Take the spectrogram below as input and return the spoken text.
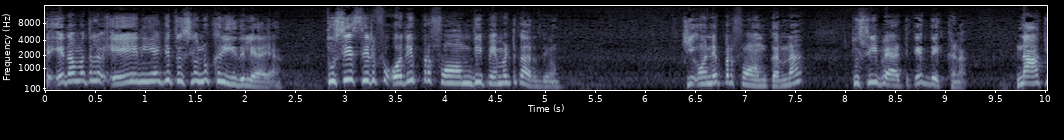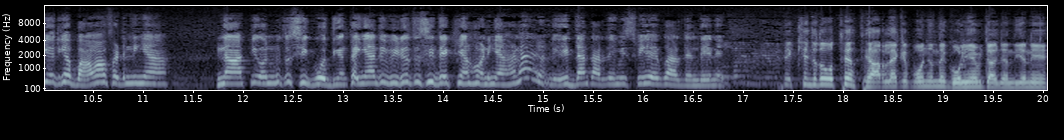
ਤੇ ਇਹਦਾ ਮਤਲਬ ਇਹ ਨਹੀਂ ਹੈ ਕਿ ਤੁਸੀਂ ਉਹਨੂੰ ਖਰੀਦ ਲਿਆ ਆ। ਤੁਸੀਂ ਸਿਰਫ ਉਹਦੀ ਪਰਫਾਰਮ ਦੀ ਪੇਮੈਂਟ ਕਰਦੇ ਹੋ। ਕਿ ਉਹਨੇ ਪਰਫਾਰਮ ਕਰਨਾ ਤੁਸੀਂ ਬੈਠ ਕੇ ਦੇਖਣਾ। ਨਾ ਕਿ ਉਹਦੀਆਂ ਬਾਹਾਂ ਫੜਨੀਆਂ ਨਾ ਕਿ ਉਹਨੂੰ ਤੁਸੀਂ ਗੋਦੀਆਂ ਕਈਆਂ ਦੀ ਵੀਡੀਓ ਤੁਸੀਂ ਦੇਖੀਆਂ ਹੋਣੀਆਂ ਹਨਾ? ਇਦਾਂ ਕਰਦੇ ਮਿਸਬਿਹੇਵ ਕਰ ਦਿੰਦੇ ਨੇ। ਦੇਖਿਆ ਜਦੋਂ ਉੱਥੇ ਹਥਿਆਰ ਲੈ ਕੇ ਪਹੁੰਚ ਜਾਂਦੇ ਗੋਲੀਆਂ ਵੀ ਚੱਲ ਜਾਂਦੀਆਂ ਨੇ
